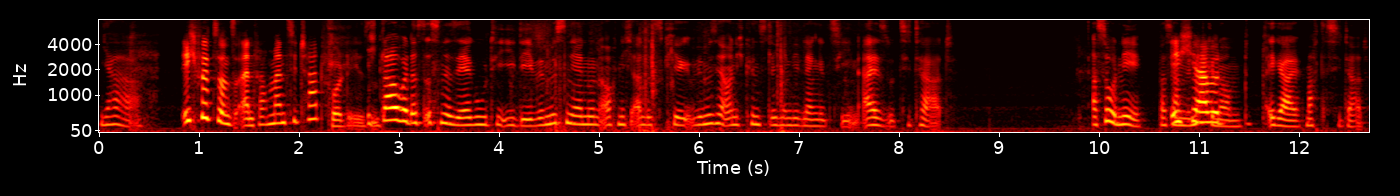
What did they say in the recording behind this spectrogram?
ja. Ich würde sonst einfach mein Zitat vorlesen. Ich glaube, das ist eine sehr gute Idee. Wir müssen ja nun auch nicht alles, wir müssen ja auch nicht künstlich in die Länge ziehen. Also, Zitat. Ach so, nee. Was haben ich wir mitgenommen? Habe... Egal, mach das Zitat.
